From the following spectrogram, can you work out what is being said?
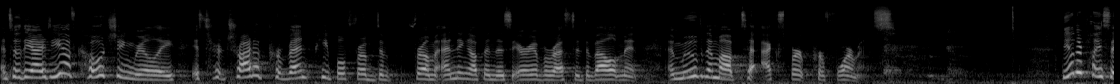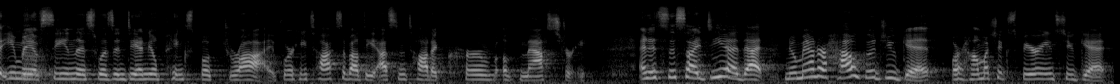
And so the idea of coaching really is to try to prevent people from, from ending up in this area of arrested development and move them up to expert performance. The other place that you may have seen this was in Daniel Pink's book Drive, where he talks about the asymptotic curve of mastery. And it's this idea that no matter how good you get or how much experience you get,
